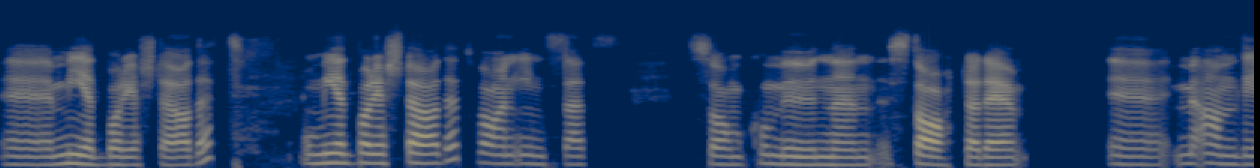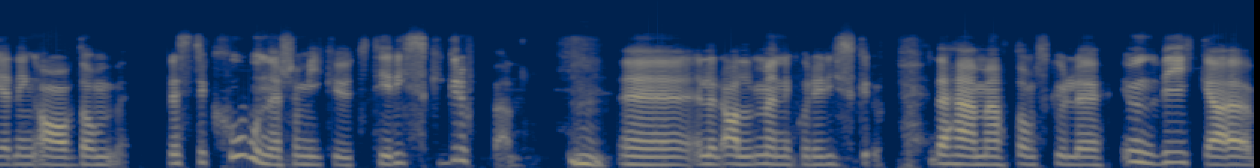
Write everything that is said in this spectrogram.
eh, Medborgarstödet. Och Medborgarstödet var en insats som kommunen startade eh, med anledning av de restriktioner som gick ut till riskgruppen. Mm. Eh, eller alla människor i riskgrupp. Det här med att de skulle undvika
